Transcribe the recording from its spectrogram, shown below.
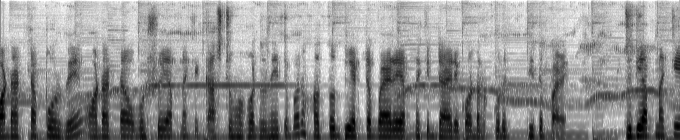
অর্ডারটা পড়বে অর্ডারটা অবশ্যই আপনাকে কাস্টমার অর্ডার নিতে পারে, হয়তো দুই একটা বাইরে আপনাকে ডাইরেক্ট অর্ডার করে দিতে পারে। যদি আপনাকে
